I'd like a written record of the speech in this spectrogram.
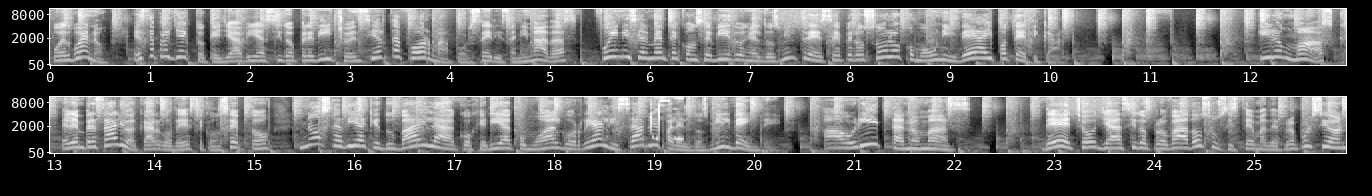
Pues bueno, este proyecto que ya había sido predicho en cierta forma por series animadas, fue inicialmente concebido en el 2013 pero solo como una idea hipotética. Elon Musk, el empresario a cargo de este concepto, no sabía que Dubai la acogería como algo realizable para el 2020. Ahorita nomás. De hecho, ya ha sido probado su sistema de propulsión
